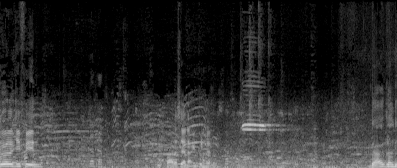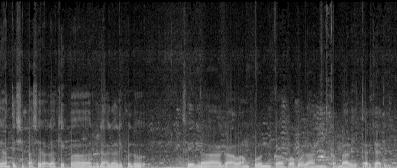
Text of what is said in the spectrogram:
Gol Jivin. Udah berapa? Lupa ada saya anak hitung kan. Gagal diantisipasi oleh kiper, gagal dipeluk sehingga gawang pun kebobolan kembali terjadi.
